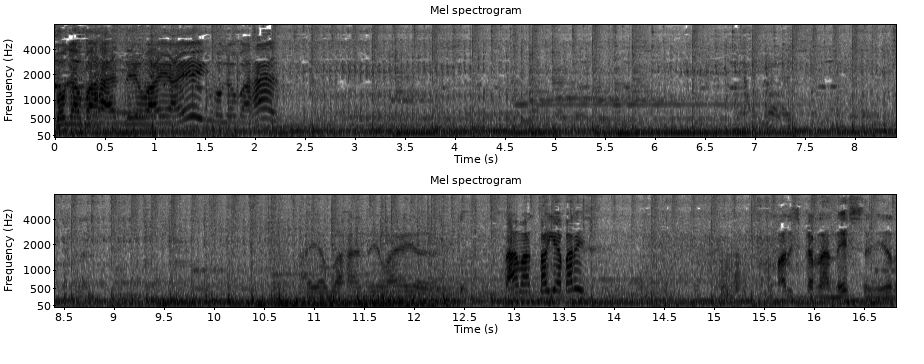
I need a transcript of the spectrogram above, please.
Boga bahan deh wae aing, boga bahan. Aya bahan deh wae. Selamat pagi ya Paris. Paris Fernandes anjir.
